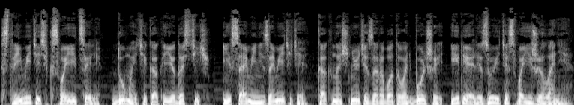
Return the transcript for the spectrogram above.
Стремитесь к своей цели, думайте, как ее достичь, и сами не заметите, как начнете зарабатывать больше и реализуете свои желания.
